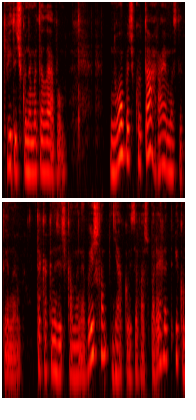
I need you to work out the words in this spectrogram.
квіточку на металеву кнопочку та граємо з дитиною. Така книжечка в мене вийшла. Дякую за ваш перегляд і коментар.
